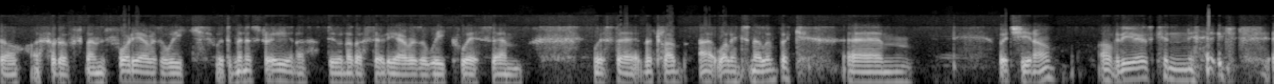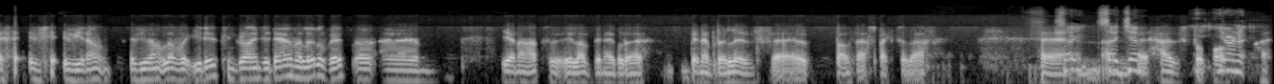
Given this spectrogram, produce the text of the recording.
so I sort of spend 40 hours a week with the ministry, and I do another 30 hours a week with um, with the the club at Wellington Olympic, um, which you know over the years can if, if you don't if you don't love what you do can grind you down a little bit. But, um, yeah, no, absolutely love being able to being able to live uh, both aspects of that. Um, so, so Jim, has football. You're in a,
